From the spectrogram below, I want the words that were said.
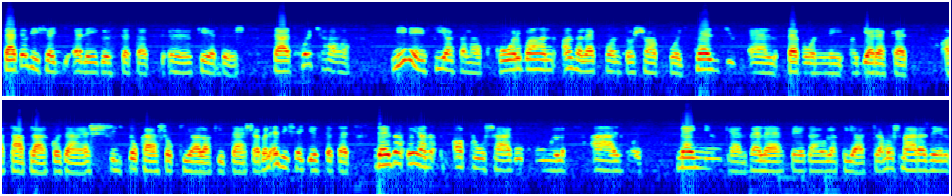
Tehát ez is egy elég összetett kérdés. Tehát hogyha minél fiatalabb korban az a legfontosabb, hogy kezdjük el bevonni a gyereket a táplálkozási szokások kialakításában. Ez is egy összetett, de ez olyan apróságokból áll, hogy menjünk el vele például a piacra. Most már azért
